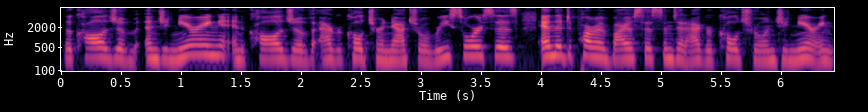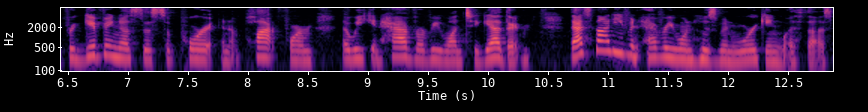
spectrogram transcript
the College of Engineering and College of Agriculture and Natural Resources, and the Department of Biosystems and Agricultural Engineering for giving us the support and a platform that we can have everyone together. That's not even everyone who's been working with us.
